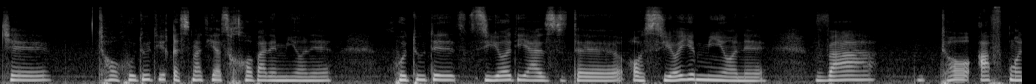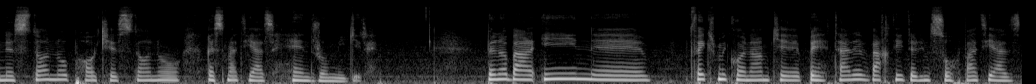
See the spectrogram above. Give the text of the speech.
که تا حدودی قسمتی از خاور میانه حدود زیادی از آسیای میانه و تا افغانستان و پاکستان و قسمتی از هند رو می‌گیره. بنابراین فکر می‌کنم که بهتره وقتی داریم صحبتی از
